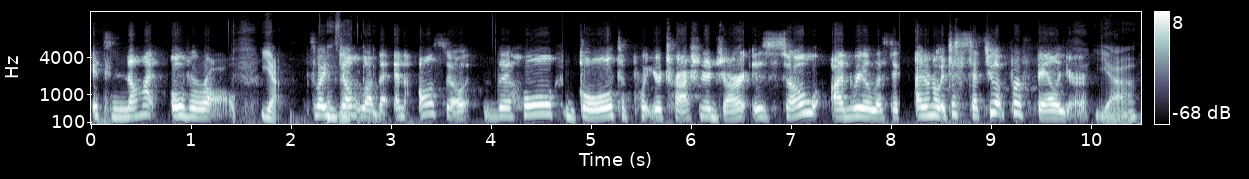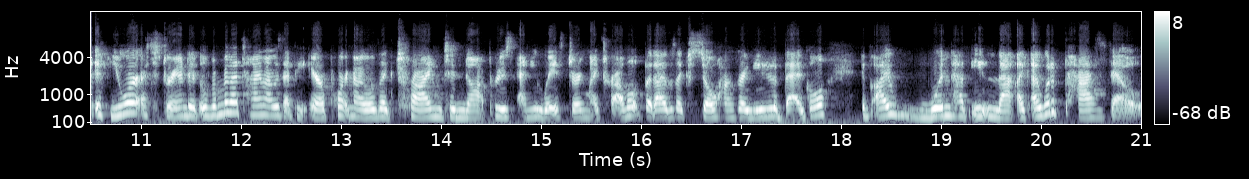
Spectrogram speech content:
it's not overall. Yeah. So I Exactly. don't love that. And also, the whole goal to put your trash in a jar is so unrealistic. I don't know, it just sets you up for failure. Yeah. If you are a stranded, remember that time I was at the airport and I was like trying to not produce any waste during my travel, but I was like so hungry, I needed a bagel. If I wouldn't have eaten that, like I would have passed out,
